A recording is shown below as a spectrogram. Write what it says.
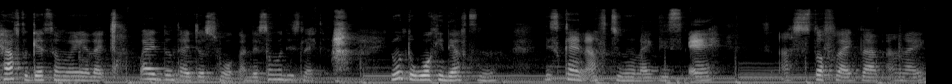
have to get somewhere. You're like, why don't I just walk? And then somebody's like, ah, you want to walk in the afternoon, this kind of afternoon like this, eh? And stuff like that, and like,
